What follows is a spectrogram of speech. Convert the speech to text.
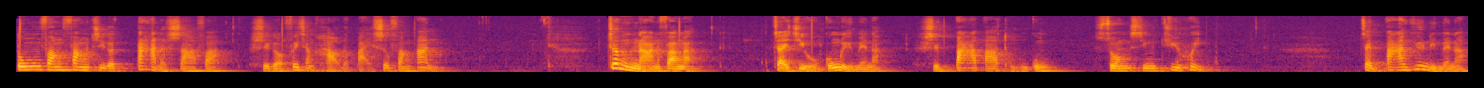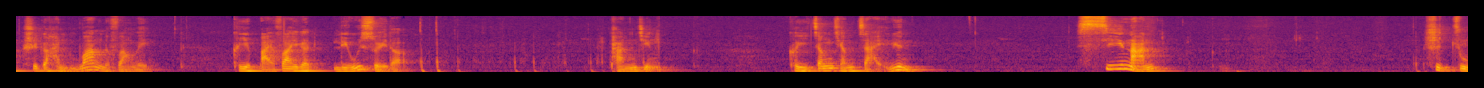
东方放置一个大的沙发，是一个非常好的摆设方案。正南方啊，在九宫里面呢，是八八同宫，双星聚会。在八运里面呢，是一个很旺的方位，可以摆放一个流水的盘景，可以增强载运。西南是主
